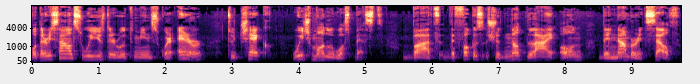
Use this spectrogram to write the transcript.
For the results, we use the root mean square error to check which model was best. But the focus should not lie on the number itself,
